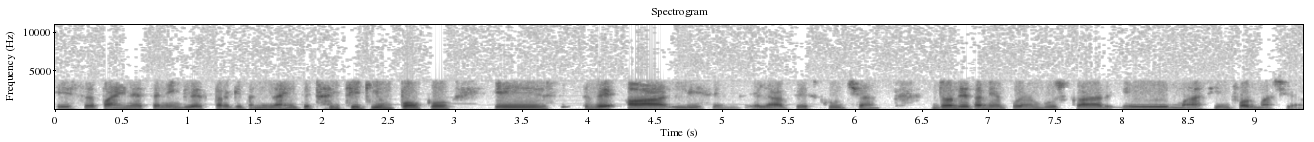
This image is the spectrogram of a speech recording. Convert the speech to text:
esta página está en inglés para que también la gente practique un poco, es The Art Listen, el arte escucha, donde también pueden buscar eh, más información.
